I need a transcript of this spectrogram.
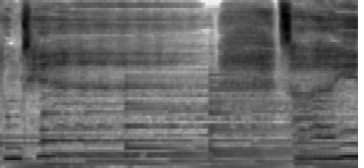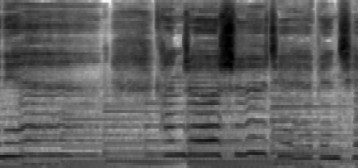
冬天。世界变迁，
